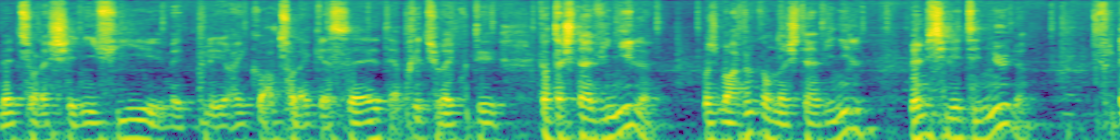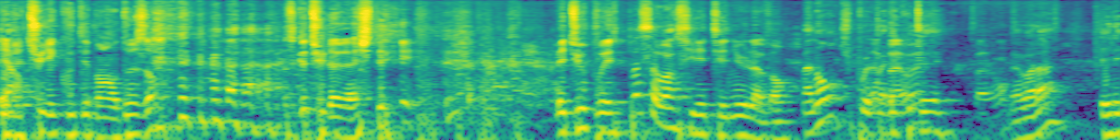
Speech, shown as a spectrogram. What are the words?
mettre sur la chaîne IFI et mettre play record sur la cassette. Et après tu réécoutais. Quand t'achetais un vinyle moi je me rappelle quand on achetait un vinyle même s'il était nul eh ben, tu l'écoutais pendant deux ans parce que tu l'avais acheté mais tu ne pouvais pas savoir s'il était nul avant Bah non, tu pouvais Ah pas bah l'écouter. ouais. Bah. Bah voilà. Et les,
